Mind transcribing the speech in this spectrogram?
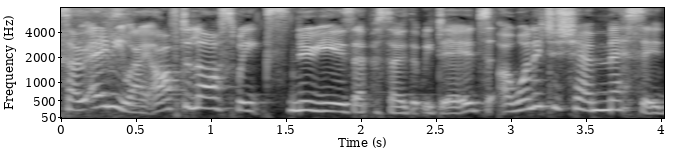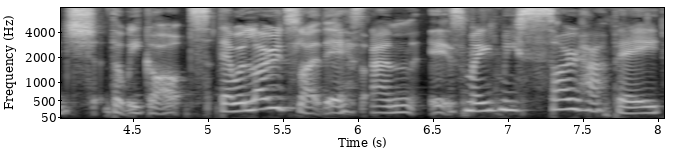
so anyway, after last week's New Year's episode that we did, I wanted to share a message that we got. There were loads like this, and it's made me so happy.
